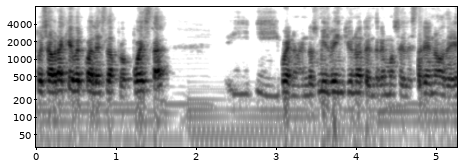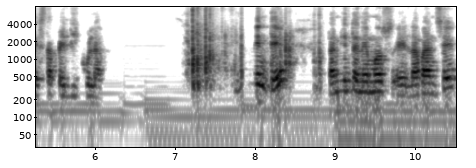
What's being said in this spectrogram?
pues habrá que ver cuál es la propuesta. Y, bueno, en 2021 tendremos el estreno de esta película. Finalmente, también tenemos el avance,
